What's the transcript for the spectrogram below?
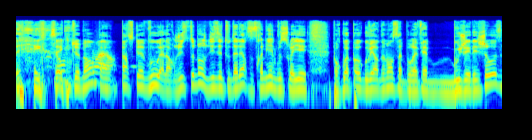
Exactement, Donc, par- voilà. parce que vous, alors justement, je disais tout à l'heure, ce serait bien que vous soyez, pourquoi pas au gouvernement, ça pourrait faire bouger les choses.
